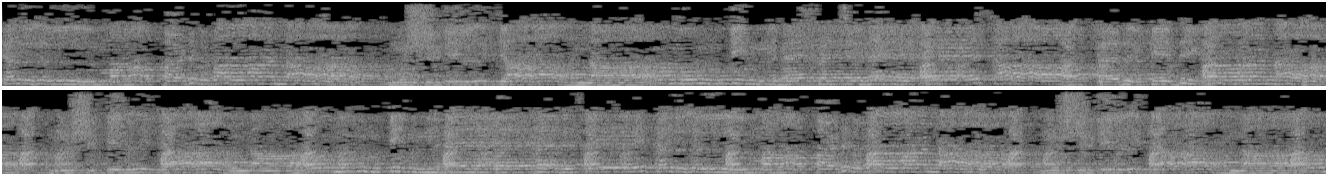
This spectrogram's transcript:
کلمہ پڑھوانا مشکل کیا ناممکن ہے؟ سچ ہے ایسا کر کے دکھانا مشکل کیا ناممکن ہے؟ نام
